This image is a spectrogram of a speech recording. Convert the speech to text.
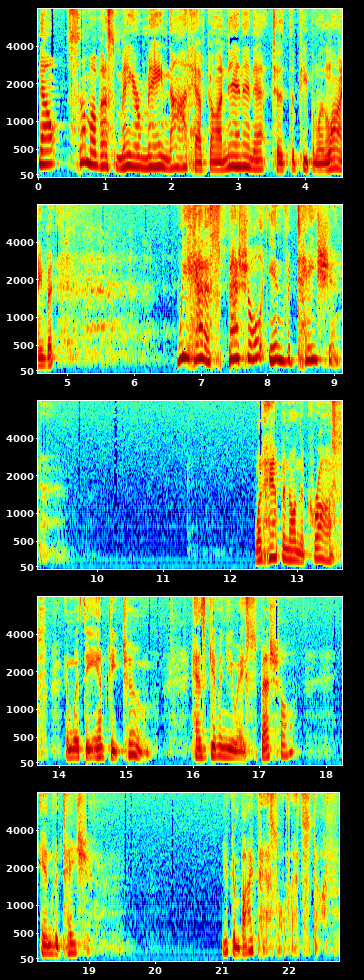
Now, some of us may or may not have gone na na to the people in line, but we had a special invitation. What happened on the cross and with the empty tomb has given you a special invitation. You can bypass all that stuff,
